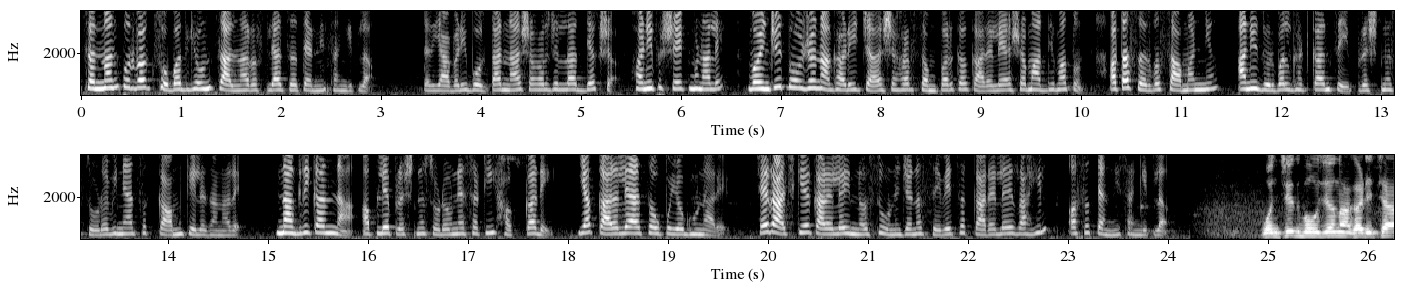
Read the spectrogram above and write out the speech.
सन्मानपूर्वक सोबत घेऊन चालणार असल्याचं त्यांनी सांगितलं. तर यावेळी बोलताना शहर जिल्हाध्यक्ष हनीफ शेख म्हणाले वंचित बहुजन आघाडीच्या शहर संपर्क कार्यालयाच्या माध्यमातून आता सर्वसामान्य आणि दुर्बल घटकांचे प्रश्न सोडविण्याचं काम केलं जाणार आहे. नागरिकांना आपले प्रश्न सोडवण्यासाठी हक्काडे या कार्यालयाचा उपयोग होणार आहे. हे राजकीय कार्यालय नसून जनसेवेचं कार्यालय राहील असं त्यांनी सांगितलं. वंचित बहुजन आघाडीच्या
